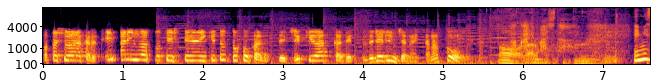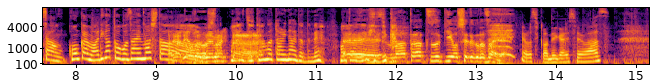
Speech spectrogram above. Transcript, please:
私はだからテーパリングは想定してないけどどこかで需給悪化で崩れるんじゃないかなと思います。わかりました、えみさん今回もありがとうございました。ありがとうございました、時間が足りないのでねまたぜひえー、また続き教えてくださいね。よろしくお願いします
